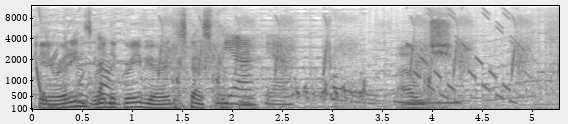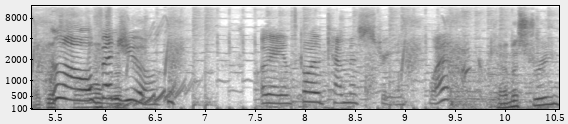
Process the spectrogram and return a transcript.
Okay, you ready? Let's We're in the graveyard. It's kind of spooky. Yeah, yeah. Ouch. Oh, I'll offend you! Okay, let's go to chemistry. What? Chemistry?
